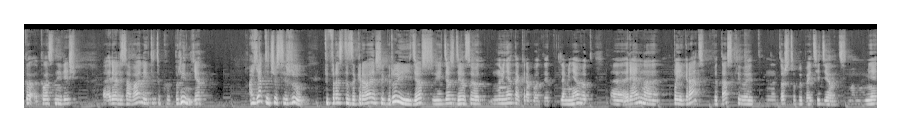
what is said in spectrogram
какую классную вещь реализовали, и ты такой, блин, я... А я-то что сижу? Ты просто закрываешь игру и идешь, идешь делать свое. Вот на меня так работает. Для меня вот э, реально поиграть вытаскивает на то, чтобы пойти делать самому. У меня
